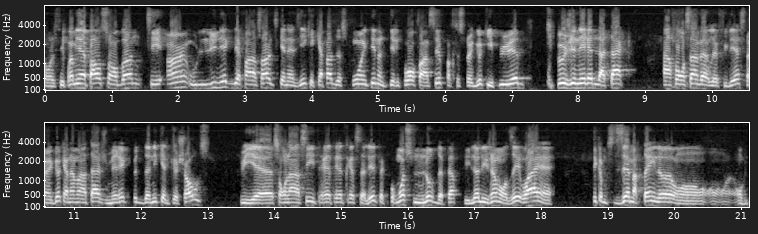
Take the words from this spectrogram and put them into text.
on, ses premières passes sont bonnes. C'est un ou l'unique défenseur du Canadien qui est capable de se pointer dans le territoire offensif parce que c'est un gars qui est fluide, qui peut générer de l'attaque en fonçant vers le filet. C'est un gars qui a un avantage numérique, peut te donner quelque chose. Puis euh, son lancer est très, très, très solide. pour moi, c'est une lourde perte. Puis là, les gens vont dire, ouais, c'est comme tu disais, Martin, là, on,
